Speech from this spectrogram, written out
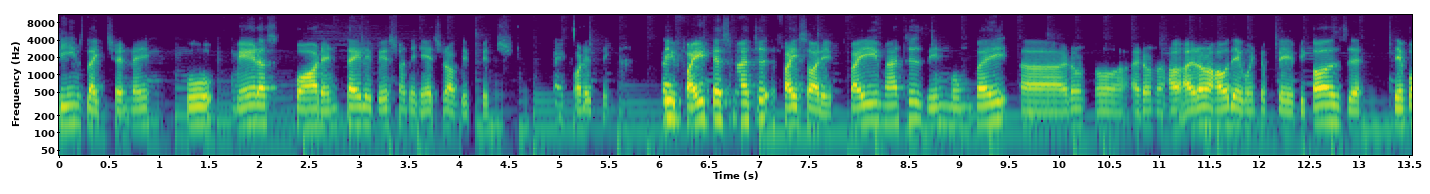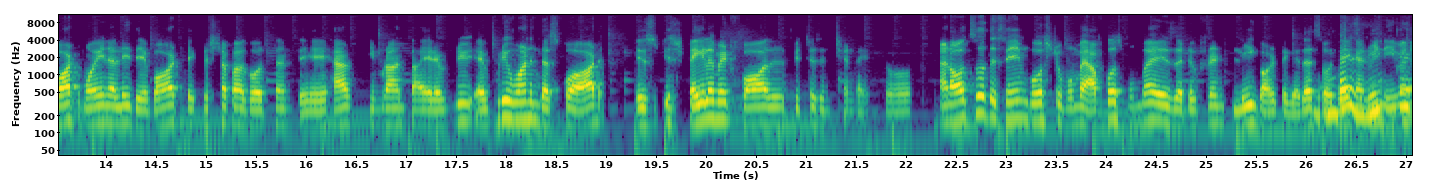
teams like Chennai who made a squad entirely based on the nature of the pitch. Right. What do you think? Right. See, five test matches, five sorry, five matches in Mumbai. Uh, I don't know. I don't know how. I don't know how they're going to play because uh, they bought Moeen Ali, they bought Krishnappa Gowtham, they have Imran Tahir. Every everyone in the squad is is tailor made for the pitches in Chennai. So and also the same goes to Mumbai. Of course, Mumbai is a different league altogether, so they can win even.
